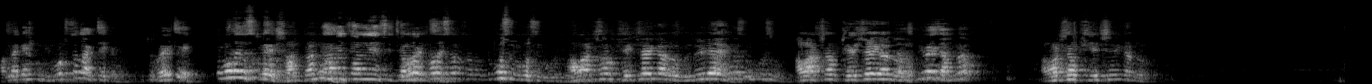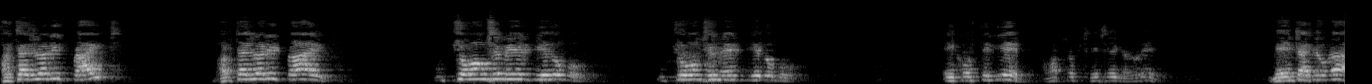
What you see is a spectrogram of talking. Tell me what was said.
আপনাকে এখন বিমর্ষ লাগছে কেন? কিছু হয়েছে? মনে হয় আমি জল নিয়েছি জল বসুন বসুন। আমার সব শেষ হয়ে গেল বুঝলি আমার সব শেষ হয়ে গেল। কি হয়েছে আপনার? আমার সব শেষ হয়ে গেল। ভট্টাচার্যবাড়ির প্রাইড ভট্টাচার্যবাড়ির প্রাইড উচ্চ বংশে মেয়ের দিয়ে দেবো উচ্চ বংশে মেয়ের দিয়ে দেবো। এই করতে গিয়ে আমার সব শেষ হয়ে গেল রে। মেয়েটাকে ওরা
